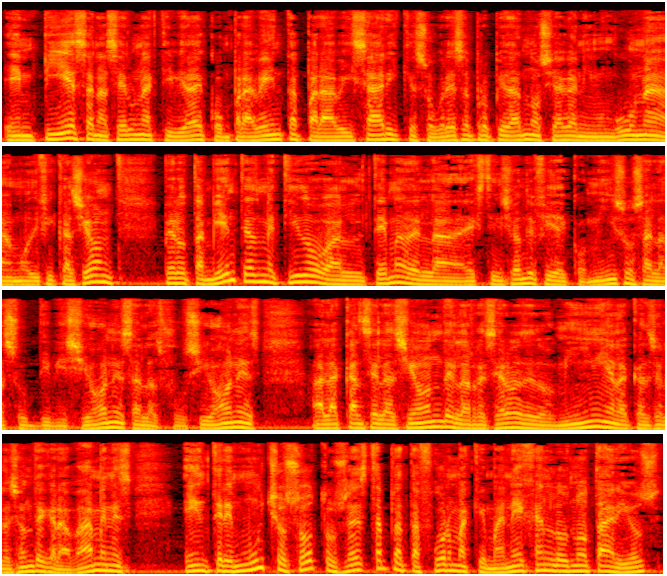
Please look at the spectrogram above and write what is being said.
empiezan a hacer una actividad de compraventa para avisar y que sobre esa propiedad no se haga ninguna modificación. Pero también te has metido al tema de la extinción de fideicomisos, a las subdivisiones, a las fusiones, a la cancelación de las reservas de dominio, a la cancelación de gravámenes, entre muchos otros. O sea, esta plataforma que manejan los notarios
